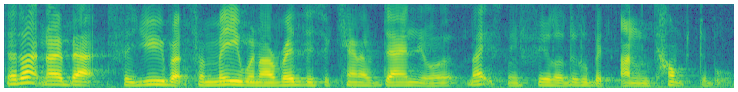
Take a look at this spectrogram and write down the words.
Now, I don't know about for you, but for me, when I read this account of Daniel, it makes me feel a little bit uncomfortable.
